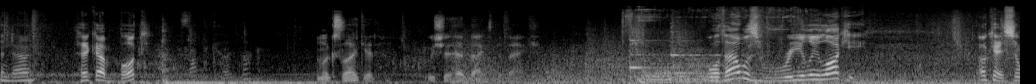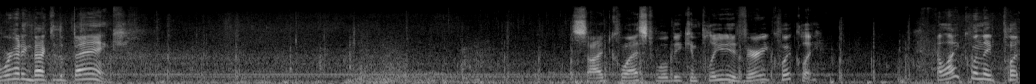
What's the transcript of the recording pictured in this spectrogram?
Nothing down. Pick up book? Is that the code book? Looks like it. We should head back to the bank. Well, that was really lucky. Okay, so we're heading back to the bank. Side quest will be completed very quickly. I like when they put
